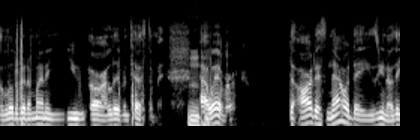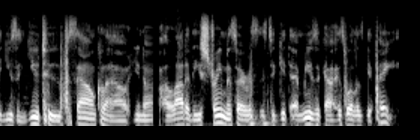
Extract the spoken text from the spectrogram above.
a little bit of money, you are a living testament. Mhm. However, the artists nowadays, you know, they're using YouTube, SoundCloud, you know, a lot of these streaming services to get that music out as well as get paid.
